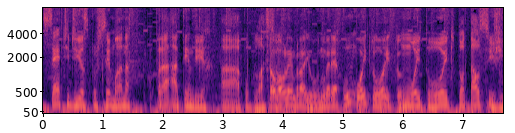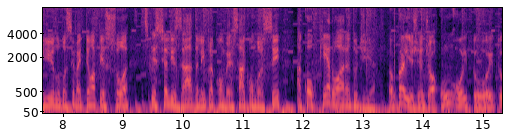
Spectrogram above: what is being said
sete dias por semana para atender a população. Então vamos lembrar aí, o número é 188. 188, total sigilo. Você vai ter uma pessoa especializada ali para conversar com você a qualquer hora do dia. Então tá aí, gente, ó, 188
